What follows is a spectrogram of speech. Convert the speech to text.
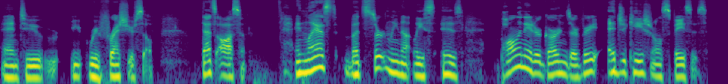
and to re- refresh yourself. That's awesome. And last but certainly not least is pollinator gardens are very educational spaces.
